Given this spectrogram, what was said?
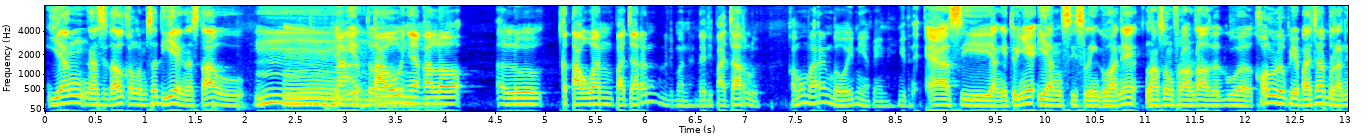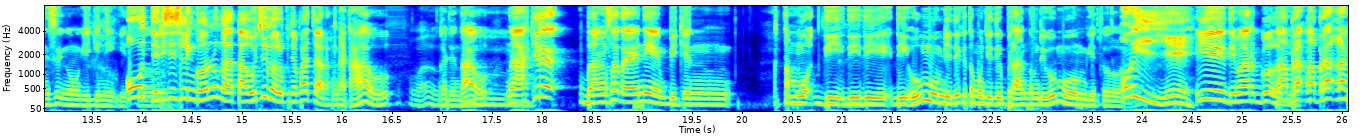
yang ngasih tahu kalau misalnya dia yang ngasih tahu. Nah, gitu. taunya kalau lu ketahuan pacaran dari mana? Dari pacar lu. Kamu kemarin bawa ini ya kayak ini gitu. Eh si yang itunya yang si selingkuhannya langsung frontal ke gue. Kalau lu udah punya pacar berani sih ngomong kayak gini gitu. Oh, jadi si selingkuhan lu nggak tahu juga lu punya pacar? nggak tahu, nggak ada yang tahu. Nah akhirnya bangsa kayak ini yang bikin ketemu di di di di umum jadi ketemu jadi berantem di umum gitu loh. Oh iya Iya di Margo lagi. Labrak-labrakan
